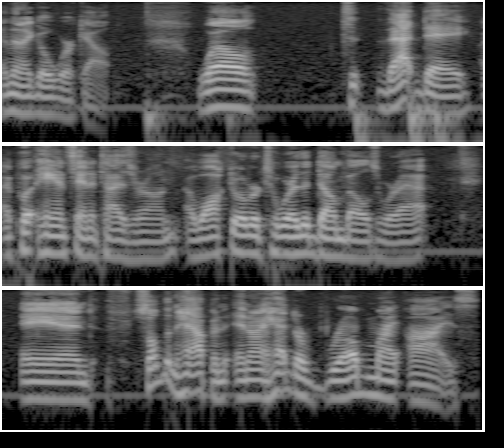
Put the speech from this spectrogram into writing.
and then I go work out. Well, that day I put hand sanitizer on. I walked over to where the dumbbells were at and something happened and I had to rub my eyes.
